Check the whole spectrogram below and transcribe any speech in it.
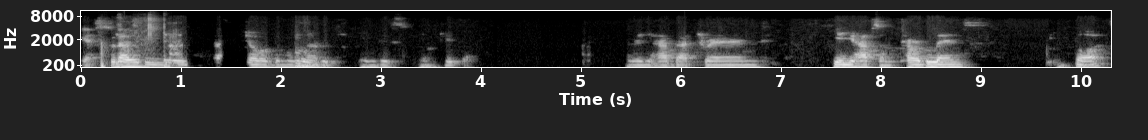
Yes, so that's the, that's the job of the moving hmm. average in this indicator. And then you have that trend. Here you have some turbulence, but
